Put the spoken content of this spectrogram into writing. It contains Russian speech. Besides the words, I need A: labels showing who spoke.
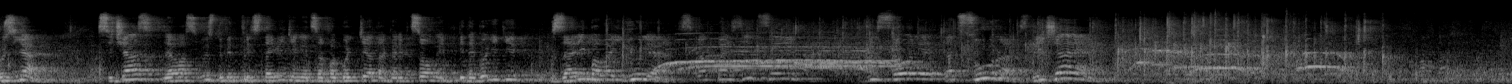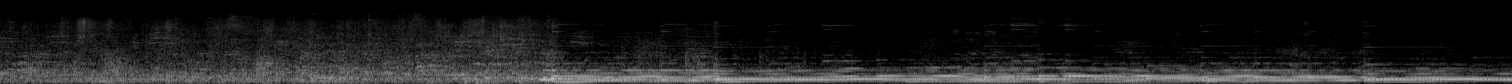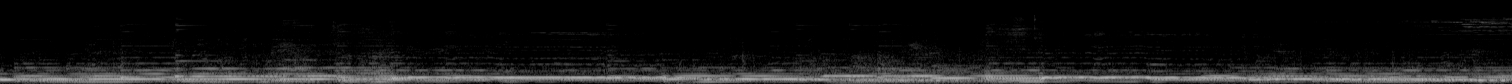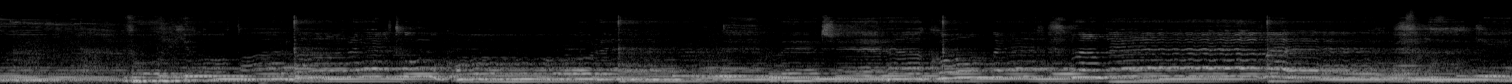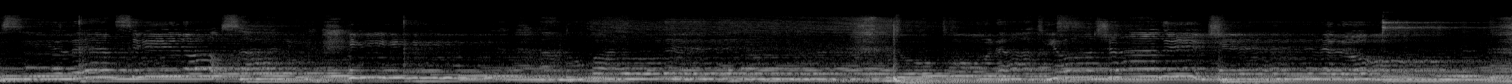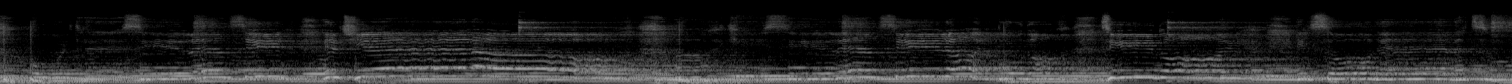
A: Друзья, сейчас для вас выступит представительница факультета коррекционной педагогики Зарипова Юлия с композицией Висоли Дацура. Встречаем!
B: sole la tua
